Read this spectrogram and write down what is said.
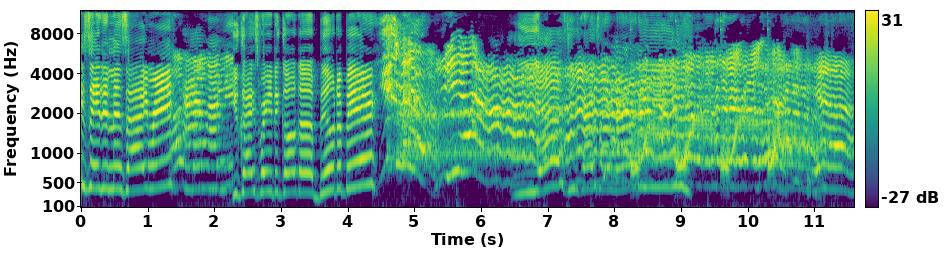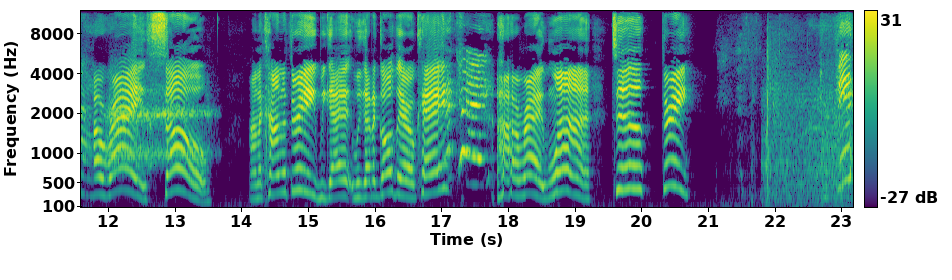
Hi, Zayden and Zyron. Hi, You guys ready to go to Build a Bear? Yes, you guys are ready. Yeah. All right. So, on the count of three, we got we gotta go there. Okay. Okay. All right. One, two, three. Big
